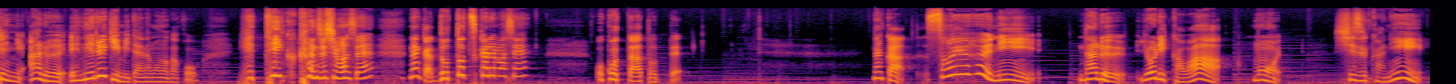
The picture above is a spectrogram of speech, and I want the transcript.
身にあるエネルギーみたいなものがこう減っていく感じしません？なんかどっと疲れません？怒った後って。なんかそういう風になるよりかはもう静かに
